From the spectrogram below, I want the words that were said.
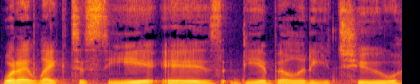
what I like to see is the ability to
